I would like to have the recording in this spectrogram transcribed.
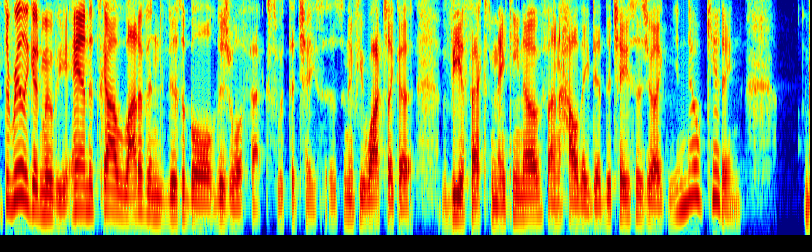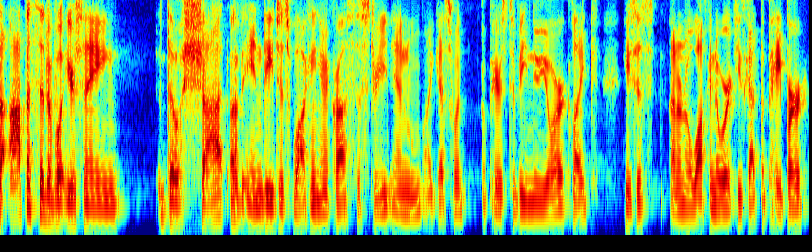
It's a really good movie, and it's got a lot of invisible visual effects with the chases. And if you watch like a VFX making of on how they did the chases, you're like, no kidding. The opposite of what you're saying, the shot of Indy just walking across the street in, I guess, what appears to be New York, like He's just, I don't know, walking to work. He's got the paper.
